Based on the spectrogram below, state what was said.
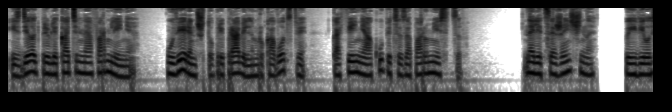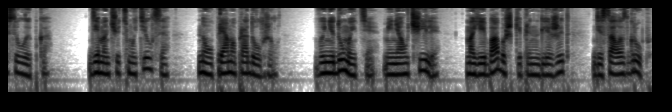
и сделать привлекательное оформление. Уверен, что при правильном руководстве кофейня окупится за пару месяцев. На лице женщины появилась улыбка. Демон чуть смутился, но упрямо продолжил. «Вы не думайте, меня учили. Моей бабушке принадлежит Десалас Групп».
